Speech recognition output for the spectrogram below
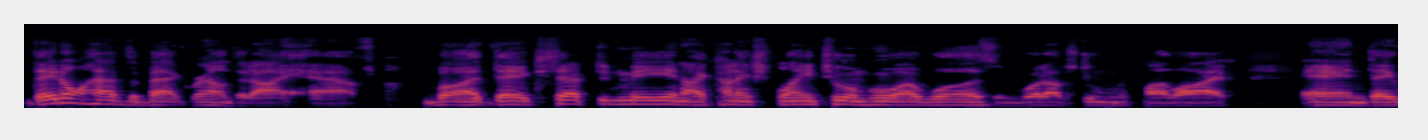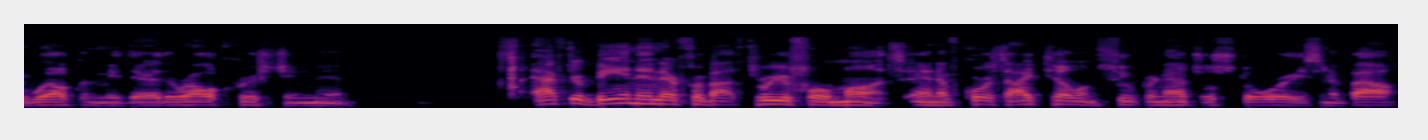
They don't have the background that I have, but they accepted me, and I kind of explained to them who I was and what I was doing with my life, and they welcomed me there. They're all Christian men after being in there for about three or four months, and of course, I tell them supernatural stories and about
